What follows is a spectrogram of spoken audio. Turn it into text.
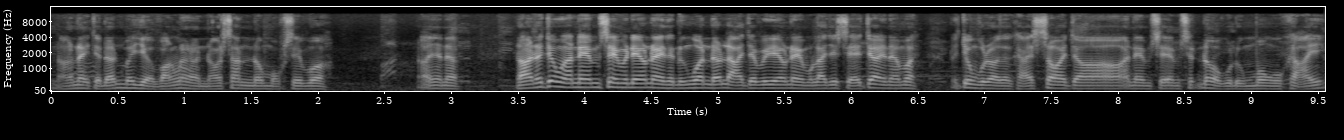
Nó này cho đến bây giờ vẫn là nó xanh đồ một server đó nha anh em. Rồi nói chung anh em xem video này thì đừng quên đỡ lại cho video này một like chia sẻ cho anh em ơi. Nói chung vừa rồi thì khải soi cho anh em xem xét đồ của đường môn của khải.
